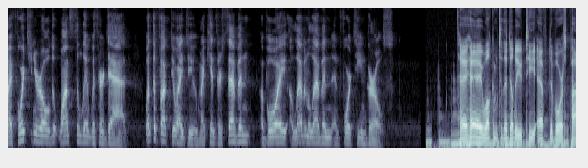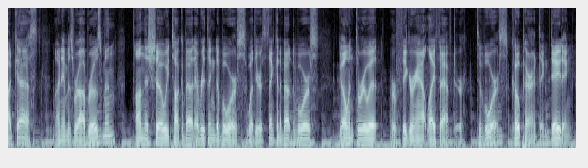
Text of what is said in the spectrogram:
My 14 year old wants to live with her dad. What the fuck do I do? My kids are seven, a boy, 11, 11, and 14 girls. Hey, hey, welcome to the WTF Divorce Podcast. My name is Rob Roseman. On this show, we talk about everything divorce, whether you're thinking about divorce, going through it, or figuring out life after. Divorce, co parenting, dating.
